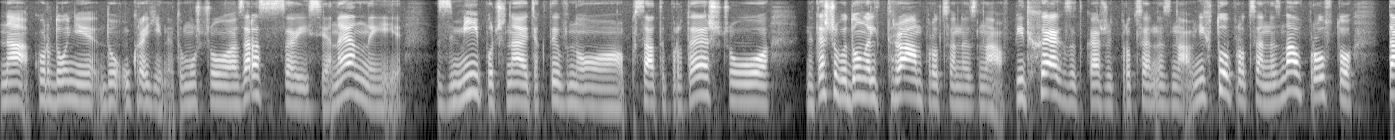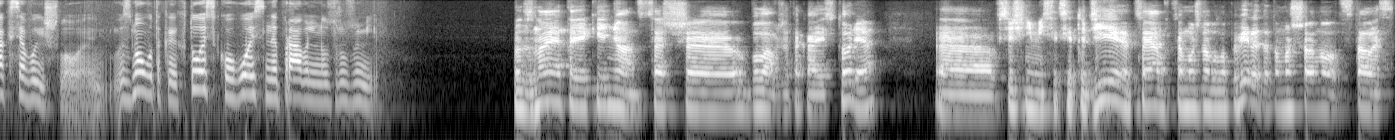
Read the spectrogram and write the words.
на кордоні до України? Тому що зараз і CNN, і ЗМІ починають активно писати про те, що не те, щоб Дональд Трамп про це не знав, під Хекзет кажуть про це не знав. Ніхто про це не знав, просто такся вийшло. Знову таки, хтось когось неправильно зрозумів. От знаєте, який нюанс? Це ж е, була вже така історія в січні місяці. Тоді це, це можна було повірити, тому що ну, сталася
